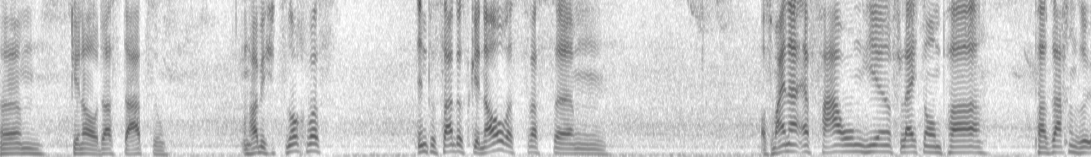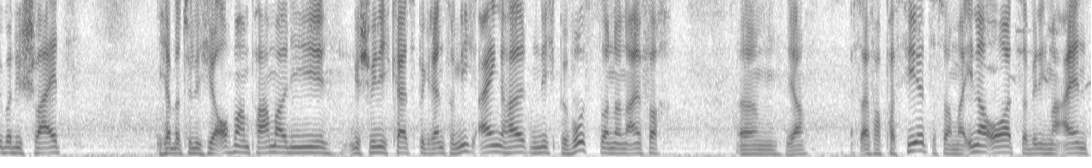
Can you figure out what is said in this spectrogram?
Ähm, genau, das dazu. Und habe ich jetzt noch was Interessantes, genau, was, was ähm, aus meiner Erfahrung hier vielleicht noch ein paar paar Sachen so über die Schweiz. Ich habe natürlich hier auch mal ein paar Mal die Geschwindigkeitsbegrenzung nicht eingehalten, nicht bewusst, sondern einfach, ähm, ja, ist einfach passiert. Das war mal innerorts, da bin ich mal ein,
